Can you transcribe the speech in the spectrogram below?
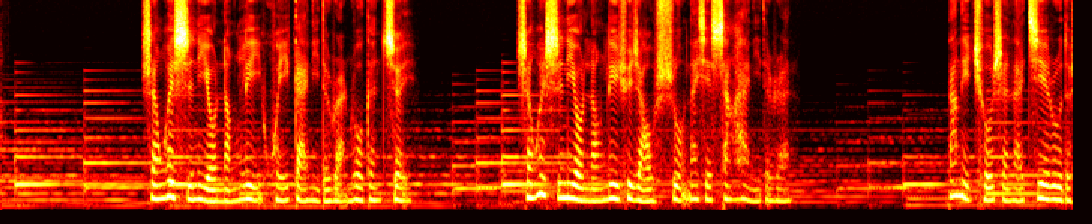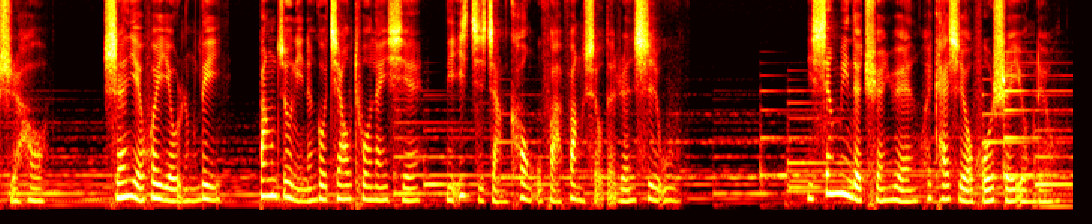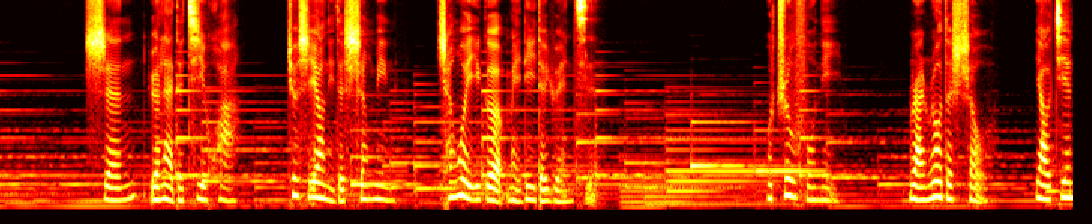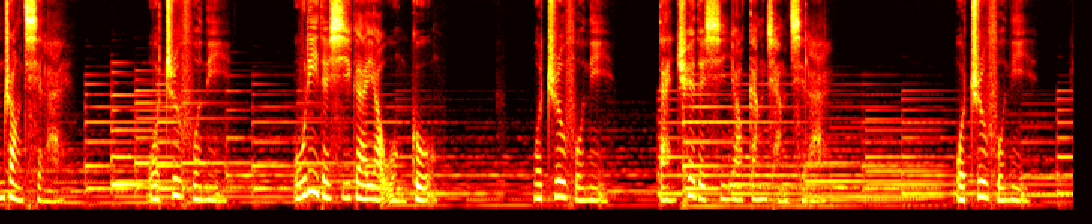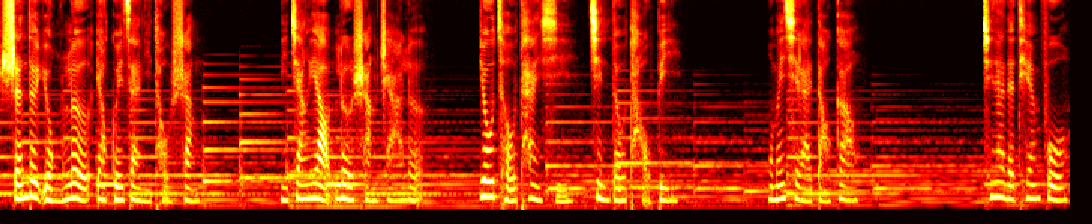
神会使你有能力悔改你的软弱跟罪，神会使你有能力去饶恕那些伤害你的人。当你求神来介入的时候，神也会有能力帮助你，能够交托那些你一直掌控、无法放手的人事物。你生命的泉源会开始有活水涌流。神原来的计划就是要你的生命成为一个美丽的园子。我祝福你，软弱的手要坚壮起来。我祝福你，无力的膝盖要稳固。我祝福你，胆怯的心要刚强起来。我祝福你，神的永乐要归在你头上，你将要乐上加乐，忧愁叹息尽都逃避。我们一起来祷告，亲爱的天父，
